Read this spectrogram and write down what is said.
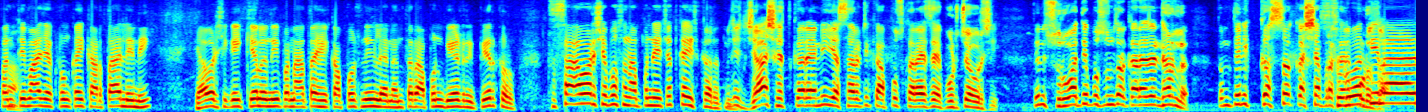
पण ते माझ्याकडून काही करता आले नाही. यावर्षी काही केलं नाही पण आता हे कापूस निघाल्यानंतर आपण बेड रिपेअर करू. तर सहा वर्षापासून आपण याच्यात काहीच करत म्हणजे ज्या शेतकऱ्यांनी यासाठी कापूस करायचा आहे पुढच्या वर्षी त्यांनी सुरुवातीपासून जर करायचं ठरलं तर मग त्यांनी कसं कशा प्रकारे पुढं जावं? सुरुवातीला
